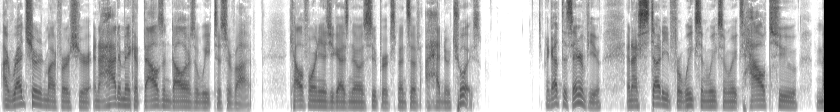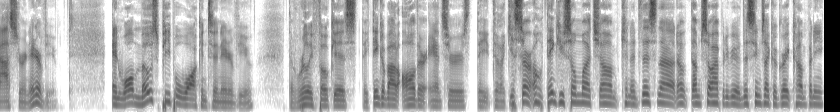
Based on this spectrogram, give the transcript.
I redshirted my first year, and I had to make $1,000 a week to survive. California, as you guys know, is super expensive. I had no choice. I got this interview and I studied for weeks and weeks and weeks how to master an interview. And while most people walk into an interview, they're really focused. They think about all their answers. They they're like, "Yes, sir. Oh, thank you so much. Um, can I this that? Oh, I'm so happy to be here. This seems like a great company.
